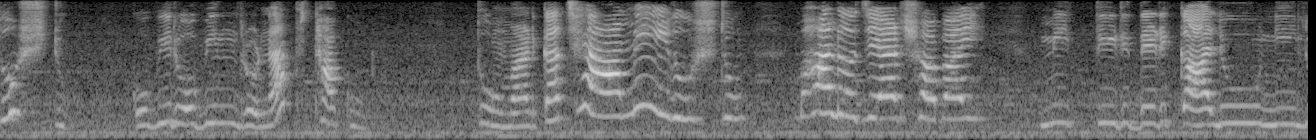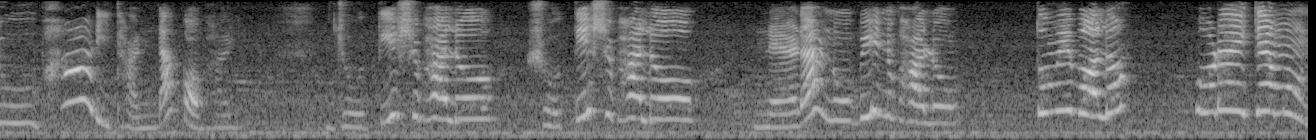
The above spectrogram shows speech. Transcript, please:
দুষ্টু কবি রবীন্দ্রনাথ ঠাকুর। তোমার কাছে আমি দুষ্টু, ভালো যে আর সবাই। মিত্তিরদের কালু নীলু ভারী ঠান্ডা কভাই। জ্যোতিষ ভালো, সতীশ ভালো, ন্যাড়া নবীন ভালো। তুমি বলো ওরাই কেমন?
